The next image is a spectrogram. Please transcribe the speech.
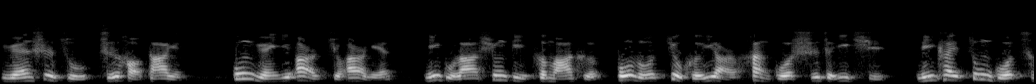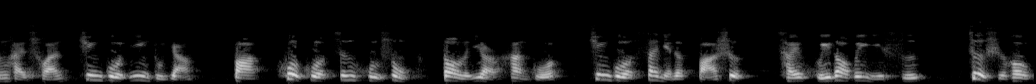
元世祖只好答应。公元一二九二年，尼古拉兄弟和马可波罗就和伊尔汗国使者一起离开中国，乘海船经过印度洋，把霍阔真护送到了伊尔汗国。经过三年的跋涉，才回到威尼斯。这时候，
